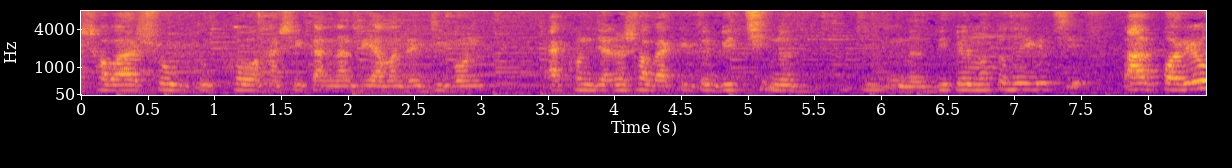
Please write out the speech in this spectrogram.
সবার সুখ দুঃখ হাসি কান্না দিয়ে আমাদের জীবন এখন যেন সব এক একজন বিচ্ছিন্ন দ্বীপের মতো হয়ে গেছি। তারপরেও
